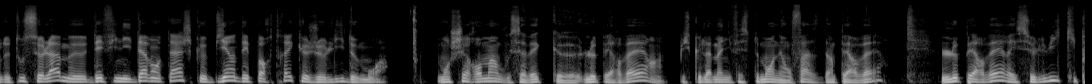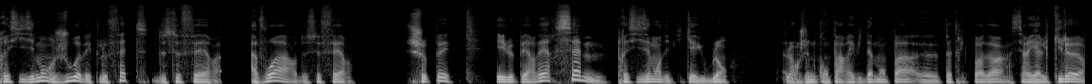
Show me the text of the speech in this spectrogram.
de tout cela me définit davantage que bien des portraits que je lis de moi. Mon cher Romain, vous savez que le pervers, puisque là manifestement on est en face d'un pervers, le pervers est celui qui précisément joue avec le fait de se faire avoir, de se faire choper. Et le pervers sème précisément des petits cailloux blancs. Alors je ne compare évidemment pas euh, Patrick Poivre à un serial killer.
